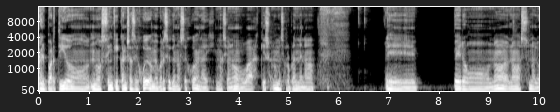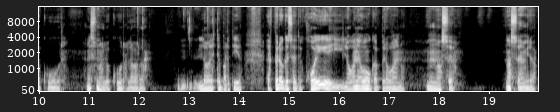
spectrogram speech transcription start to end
El partido, no sé en qué cancha se juega, me parece que no se juega en la de gimnasio, no, bah, es que ya no me sorprende nada. Pero no, no, es una locura, es una locura, la verdad, lo de este partido. Espero que se juegue y lo gane Boca, pero bueno, no sé, no sé, mira,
